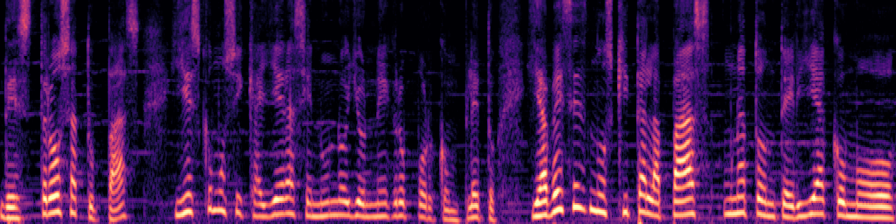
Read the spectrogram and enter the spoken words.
destroza tu paz y es como si cayeras en un hoyo negro por completo. Y a veces nos quita la paz una tontería como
